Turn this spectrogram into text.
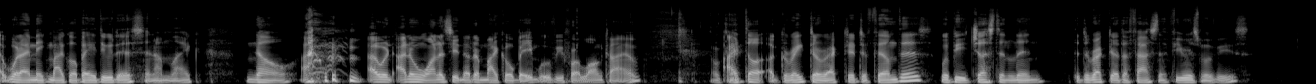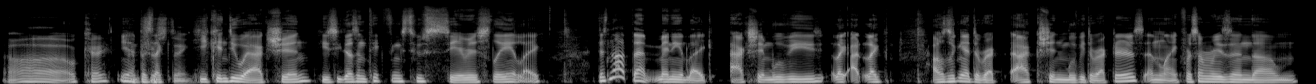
would I make Michael Bay do this, and I'm like, no, I wouldn't, I would I don't want to see another Michael Bay movie for a long time. Okay. I thought a great director to film this would be Justin Lin, the director of the Fast and Furious movies. ah, okay. Yeah, but interesting. like he can do action. He's he doesn't take things too seriously. Like there's not that many like action movies. Like I, like I was looking at direct action movie directors, and like for some reason, um,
